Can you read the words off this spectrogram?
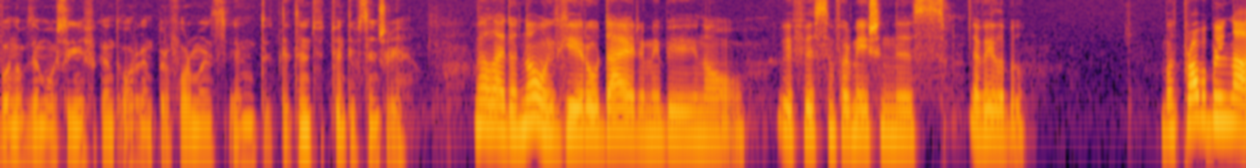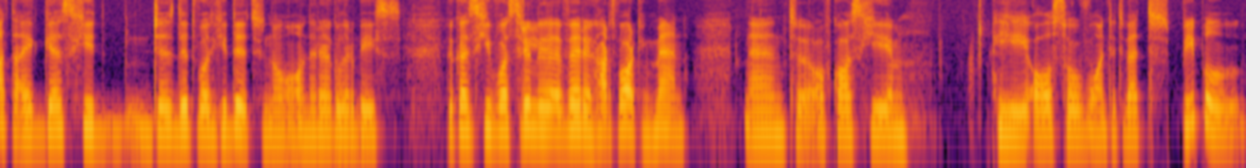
one of the most significant organ performers in the 20th century? Well, I don't know if he wrote diary, maybe, you know, if this information is available. But probably not. I guess he just did what he did, you know, on a regular Mhm. basis. Because he was really a very hardworking man. And uh, of course, he, he also wanted that people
